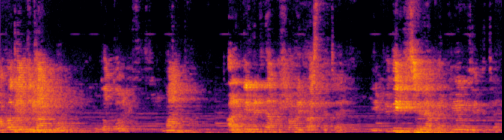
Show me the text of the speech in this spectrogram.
আমরা যত জানব, তত আলটিমেটলি আমরা সবাই বাঁচতে চাই। এই পৃথিবী ছেড়ে আমরা কেউ যেতে চাই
